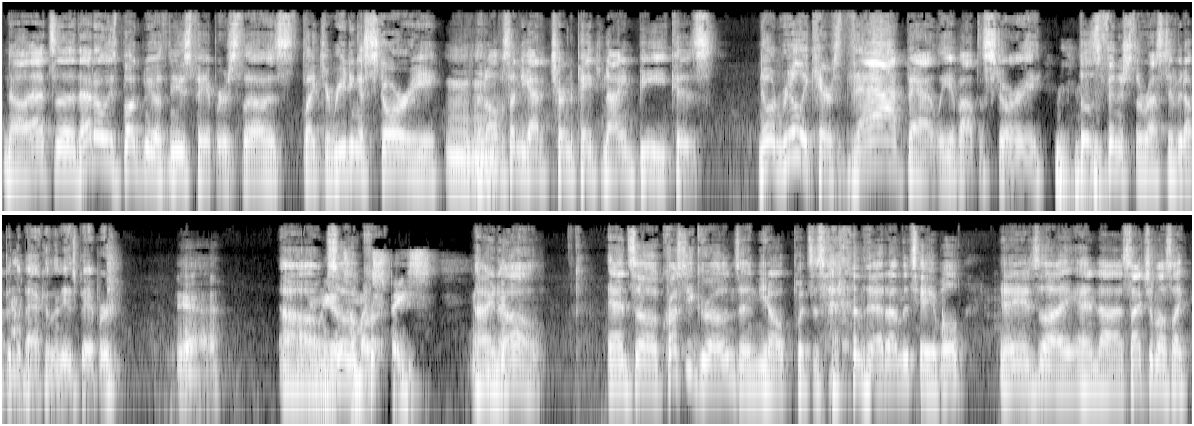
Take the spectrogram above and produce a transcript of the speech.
No, that's uh, that always bugged me with newspapers though. Is like you're reading a story, Mhm. and all of a sudden you got to turn to page nine B because no one really cares that badly about the story. They'll just finish the rest of it up in the back of the newspaper. Yeah. Um, we got so so much Kr- space. I know. And so Krusty groans and you know puts his head on the head on the table, and he's like, and uh, Sideshow Mel's like,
